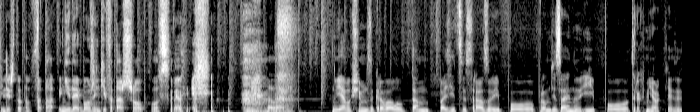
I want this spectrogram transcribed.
или что там, фото, не дай боженький фотошоп, господи. Ладно. Ну, я, в общем, закрывал там позиции сразу и по промдизайну, и по трехмерке.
